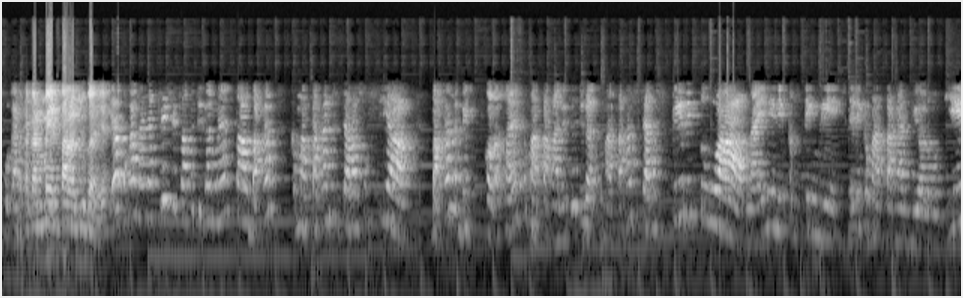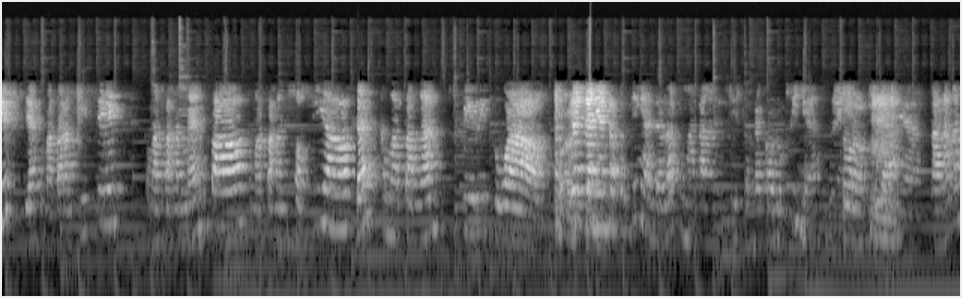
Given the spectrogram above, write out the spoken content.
Bukan katakan mental juga ya ya bukan hanya fisik tapi juga mental bahkan kematangan secara sosial bahkan lebih kalau saya kematangan itu juga kematangan secara spiritual nah ini nih penting nih jadi kematangan biologis ya kematangan fisik kematangan mental kematangan sosial dan kematangan spiritual Dan, dan yang terpenting adalah kematangan sistem reproduksinya. betul ya Karena kan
